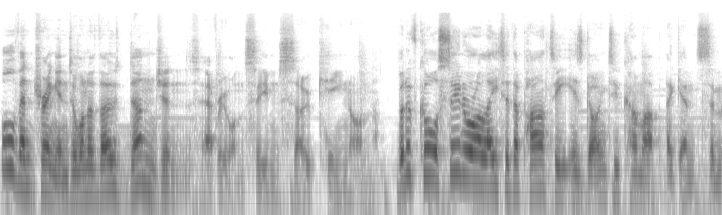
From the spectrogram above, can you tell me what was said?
or venturing into one of those dungeons everyone seems so keen on. But of course, sooner or later the party is going to come up against some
